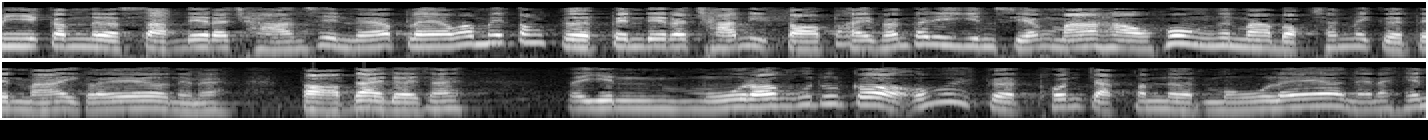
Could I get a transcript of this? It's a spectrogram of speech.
มีกำเนิดสัตว์เดรัจฉานสิ้นแล้ว แปลว่าไม่ต้องเกิดเป็นเดรัจฉานอีกต่อไปพันถ้าได้ยินเสียงหมาเห่าห้องขึ้นมาบอกฉันไม่เกิดเป็นหมาอีกแล้ว เนี่ยนะตอบได้เลยใช่ได้ยินหมูร้องวุดก็โอ้ยเกิดพ้นจากกาเนิดหมูแล้วเนี่ยนะเห็น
